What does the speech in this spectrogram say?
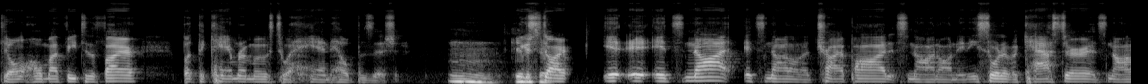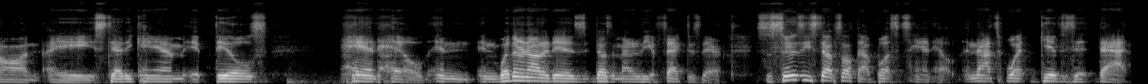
don't hold my feet to the fire, but the camera moves to a handheld position. Mm, you to start it, it it's not it's not on a tripod, it's not on any sort of a caster, it's not on a steady cam. It feels handheld. And and whether or not it is, it doesn't matter. The effect is there. So as soon as he steps off that bus, it's handheld. And that's what gives it that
